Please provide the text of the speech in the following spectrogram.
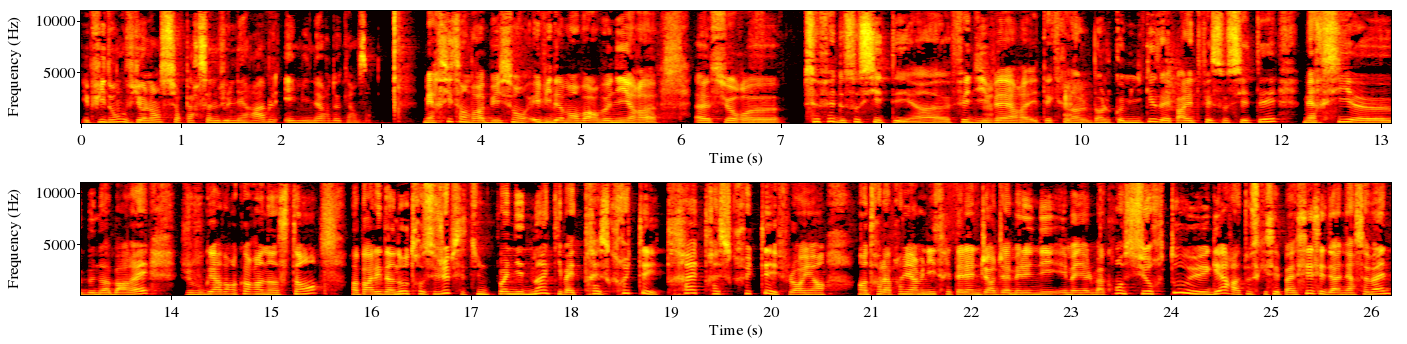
Et puis donc violence sur personnes vulnérables et mineurs de 15 ans. Merci Sandra Buisson. Évidemment, on va revenir sur ce fait de société, hein, fait divers mhm. est écrit dans, le communiqué. Vous avez parlé de fait société. Merci euh, Benoît Barret. Je vous garde encore un instant. On va parler d'un autre sujet. C'est une poignée de main qui va être très scrutée, très très scrutée, Florian, entre la première ministre italienne Giorgia Meloni et Emmanuel Macron, surtout eu égard à tout ce qui s'est passé ces dernières semaines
